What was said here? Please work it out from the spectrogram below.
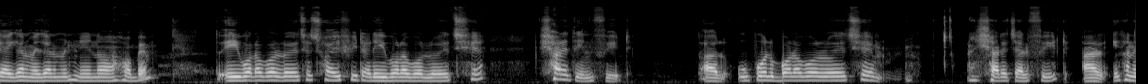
জায়গার মেজারমেন্ট নিয়ে নেওয়া হবে। তো এই বরাবর রয়েছে ছয় ফিট আর এই বরাবর রয়েছে সাড়ে তিন ফিট আর উপর বরাবর রয়েছে সাড়ে চার ফিট আর এখানে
